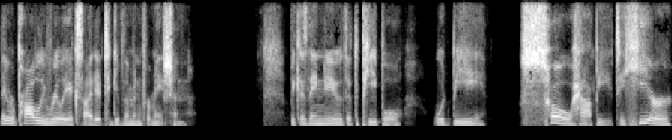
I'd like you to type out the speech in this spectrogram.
they were probably really excited to give them information because they knew that the people would be so happy to hear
